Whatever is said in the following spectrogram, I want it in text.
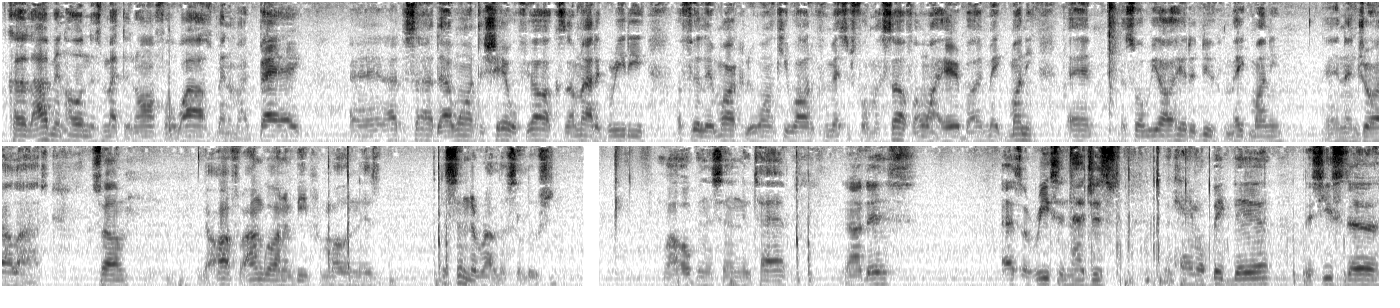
because I've been holding this method on for a while. It's been in my bag and I decided I wanted to share with y'all because I'm not a greedy affiliate marketer. I want to keep all the commissions for myself. I want everybody to make money, and that's what we all here to do: make money and enjoy our lives. So, the offer I'm going to be promoting is the Cinderella solution. I'll open this in a new tab. Now, this, as a recent, that just became a big deal. This used to,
